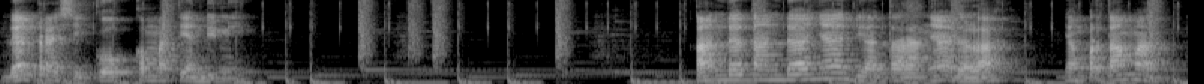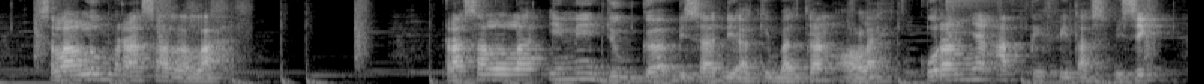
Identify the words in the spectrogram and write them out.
dan resiko kematian dini. Tanda-tandanya di antaranya adalah yang pertama, selalu merasa lelah. Rasa lelah ini juga bisa diakibatkan oleh kurangnya aktivitas fisik.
